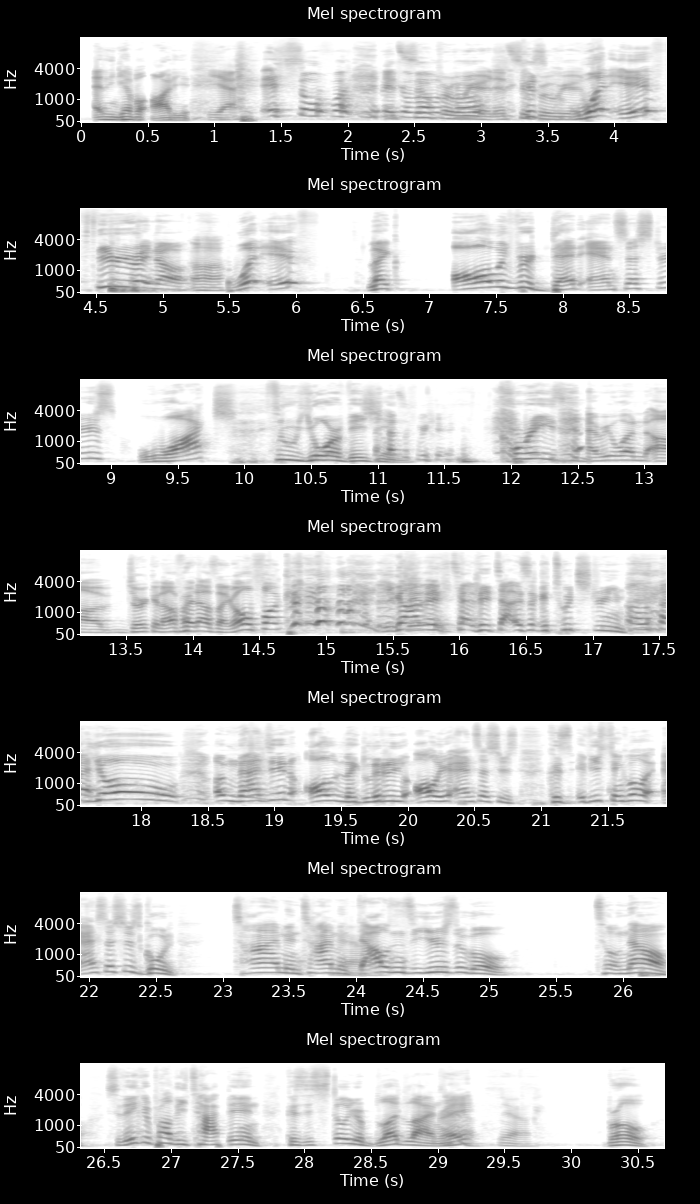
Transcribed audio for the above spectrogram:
and then you have an audience Yeah. It's so fucking. It's about, super bro. weird. It's super weird. What if theory right now? Uh-huh. What if like all of your dead ancestors watch through your vision? That's weird. Crazy. Everyone uh, jerking off right now is like, oh fuck, you got me. they- they ta- it's like a Twitch stream. Alright. Yo, imagine all like literally all your ancestors. Because if you think about it, ancestors go time and time and thousands of years ago till now, so they could probably tap in because it's still your bloodline, right? Yeah. bro,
